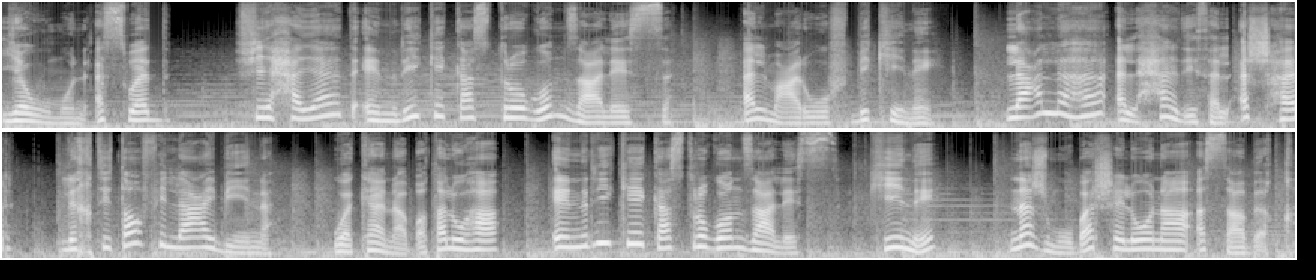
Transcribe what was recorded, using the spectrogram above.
يوم أسود في حياة إنريكي كاسترو غونزاليس المعروف بكيني. لعلها الحادثة الأشهر لاختطاف اللاعبين وكان بطلها إنريكي كاسترو غونزاليس كيني نجم برشلونة السابق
